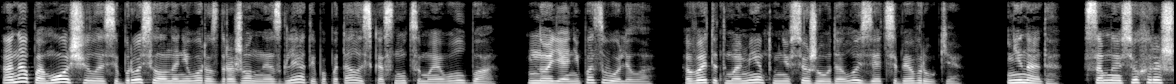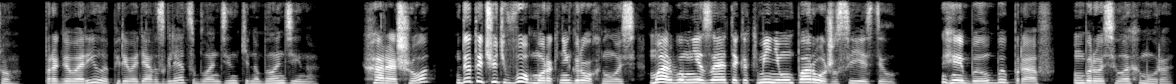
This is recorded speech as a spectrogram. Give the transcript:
Она поморщилась, бросила на него раздраженный взгляд и попыталась коснуться моего лба. Но я не позволила. В этот момент мне все же удалось взять себя в руки. «Не надо. Со мной все хорошо проговорила, переводя взгляд с блондинки на блондина. «Хорошо? Да ты чуть в обморок не грохнулась. Мар бы мне за это как минимум по роже съездил». «И был бы прав», — бросила хмуро.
